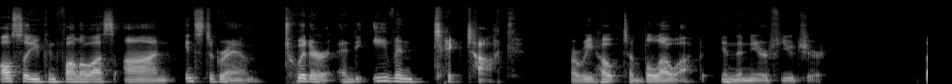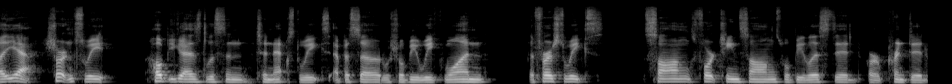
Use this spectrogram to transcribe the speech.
Also, you can follow us on Instagram, Twitter, and even TikTok, where we hope to blow up in the near future. But yeah, short and sweet. Hope you guys listen to next week's episode, which will be week one. The first week's songs, 14 songs, will be listed or printed.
